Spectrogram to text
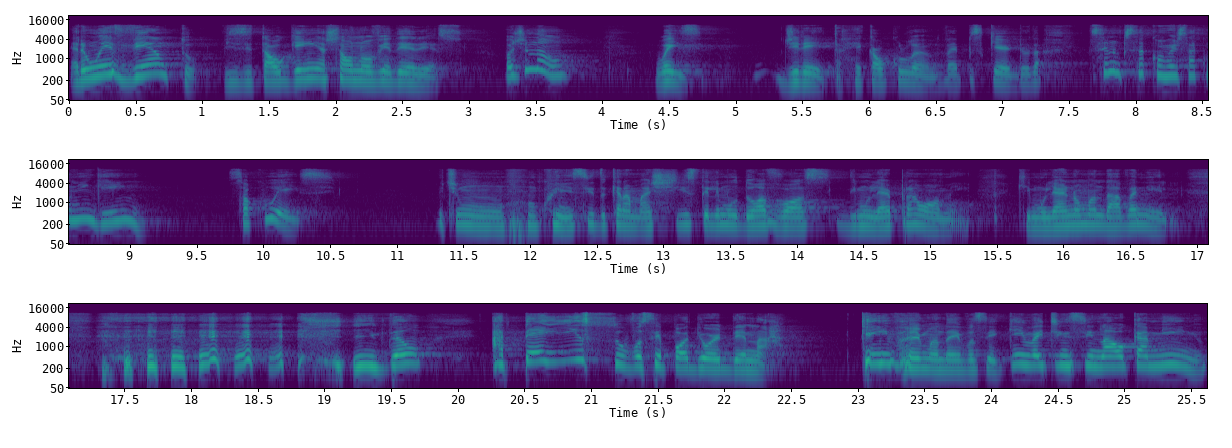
Era um evento visitar alguém e achar um novo endereço. Hoje não. Waze, direita, recalculando, vai para esquerda. Você não precisa conversar com ninguém, só com o Waze. Eu tinha um conhecido que era machista, ele mudou a voz de mulher para homem, que mulher não mandava nele. então, até isso você pode ordenar. Quem vai mandar em você? Quem vai te ensinar o caminho?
